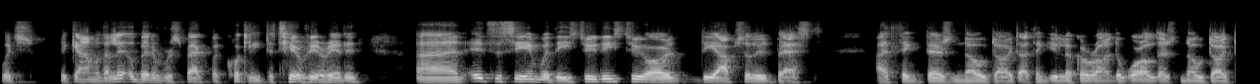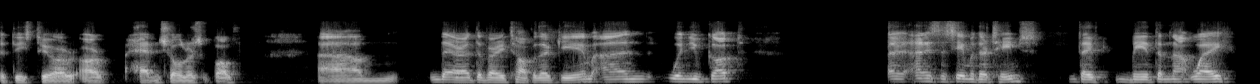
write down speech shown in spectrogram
which began with a little bit of respect but quickly deteriorated. And it's the same with these two. These two are the absolute best. I think there's no doubt. I think you look around the world, there's no doubt that these two are, are head and shoulders above. Um, they're at the very top of their game. And when you've got, and it's the same with their teams, they've made them that way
